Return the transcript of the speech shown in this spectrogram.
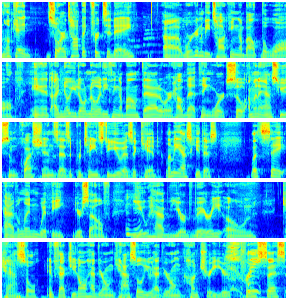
okay, so our topic for today, uh, we're going to be talking about the wall. And I know you don't know anything about that or how that thing works. So I'm going to ask you some questions as it pertains to you as a kid. Let me ask you this. Let's say, Adalyn Whippy, yourself, you have your very own castle. In fact, you don't have your own castle, you have your own country. You're Princess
